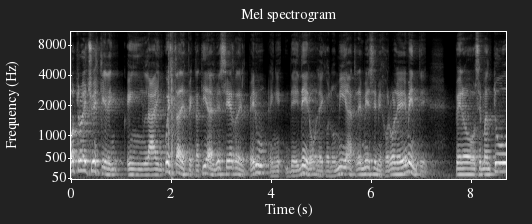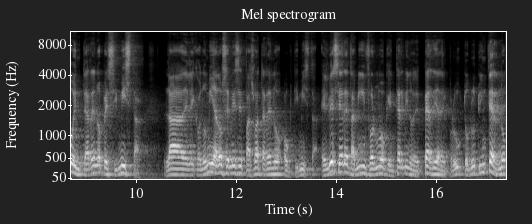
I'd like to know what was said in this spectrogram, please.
Otro hecho es que en, la encuesta de expectativa del BCR del Perú de enero, la economía a tres meses mejoró levemente, pero se mantuvo en terreno pesimista. La de la economía a 12 meses pasó a terreno optimista. El BCR también informó que en términos de pérdida del Producto Bruto Interno,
